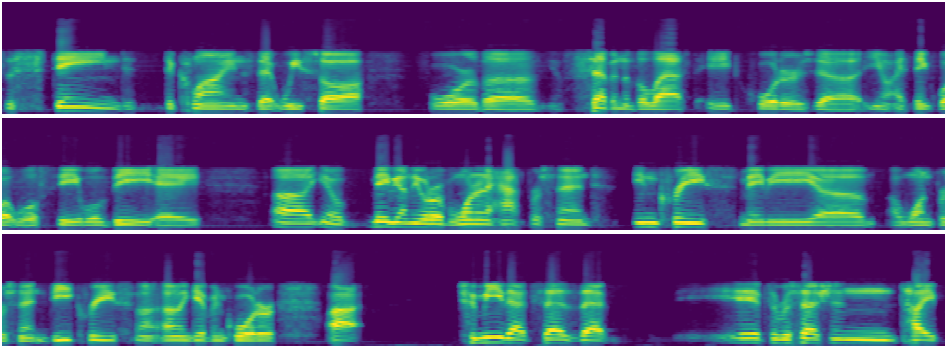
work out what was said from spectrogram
sustained declines that we saw for the you know, seven of the last eight quarters. Uh, you know, I think what we'll see will be a uh, you know maybe on the order of one and a half percent increase, maybe uh, a one percent decrease on, a given quarter. Uh, to me, that says that if the recession type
